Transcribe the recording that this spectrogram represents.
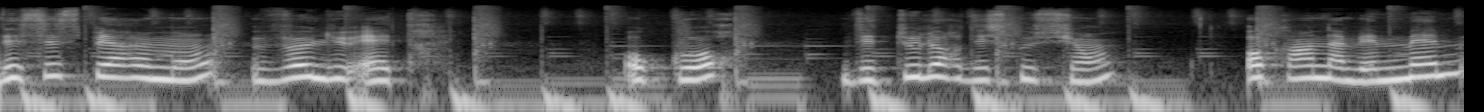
désespérément voulu être. Au cours de toutes leurs discussions, aucun n'avait même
